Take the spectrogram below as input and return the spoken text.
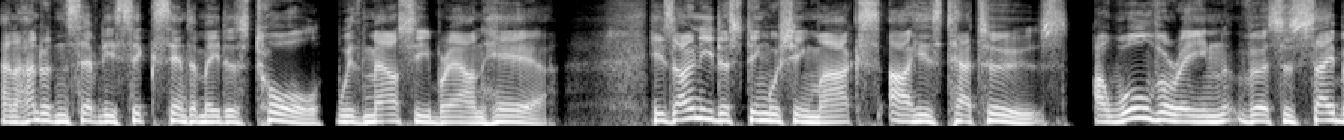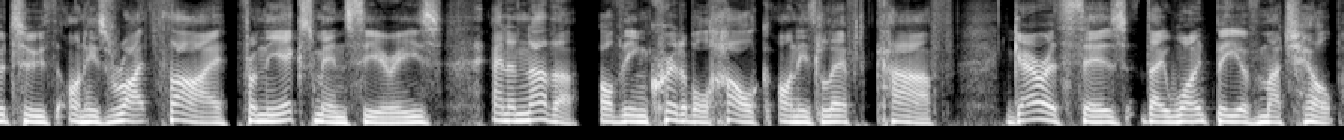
and 176 centimetres tall with mousy brown hair. His only distinguishing marks are his tattoos a Wolverine versus Sabretooth on his right thigh from the X Men series, and another of the Incredible Hulk on his left calf. Gareth says they won't be of much help.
